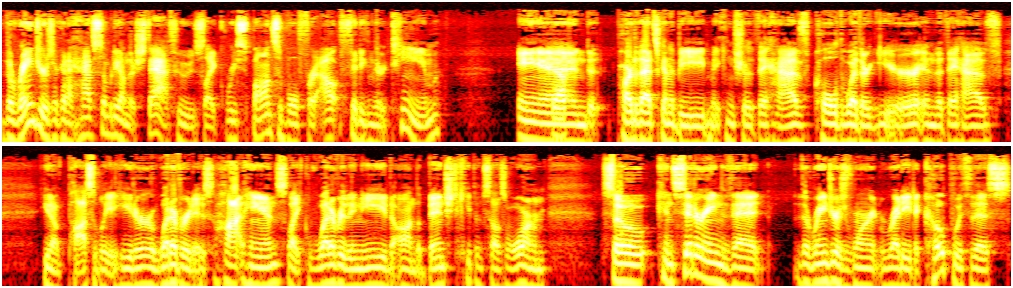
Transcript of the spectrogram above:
the Rangers are going to have somebody on their staff who's like responsible for outfitting their team. And yep. part of that's going to be making sure that they have cold weather gear and that they have, you know, possibly a heater or whatever it is, hot hands, like whatever they need on the bench to keep themselves warm. So, considering that the Rangers weren't ready to cope with this,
